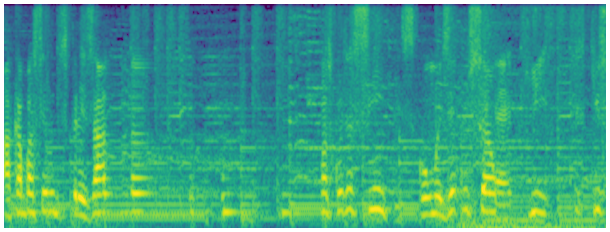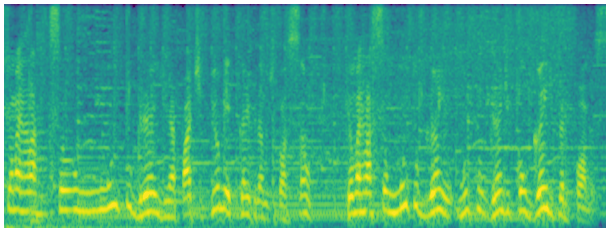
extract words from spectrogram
acaba sendo desprezado umas coisas simples, como execução, é, que, que isso tem uma relação muito grande na parte biomecânica da musculação, tem uma relação muito, ganho, muito grande com ganho de performance.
